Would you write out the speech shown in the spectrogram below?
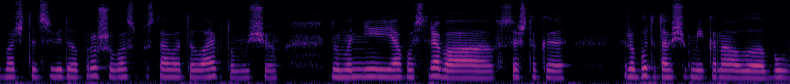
бачите це відео, прошу вас поставити лайк, тому що ну, мені якось треба все ж таки робити так, щоб мій канал е, був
